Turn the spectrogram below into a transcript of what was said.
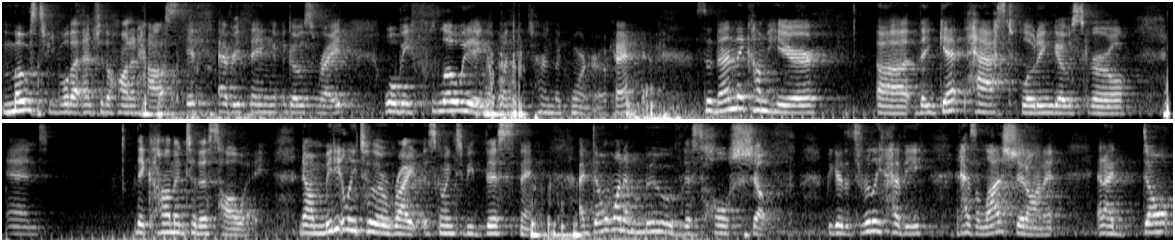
most people that enter the haunted house, if everything goes right, will be floating when they turn the corner, okay? So then they come here, uh, they get past Floating Ghost Girl, and they come into this hallway. Now, immediately to the right is going to be this thing. I don't want to move this whole shelf because it's really heavy, it has a lot of shit on it, and I don't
